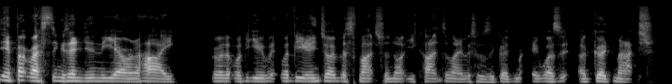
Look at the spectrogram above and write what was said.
Impact Wrestling is ending the year on a high whether, you whether you enjoyed this match or not, you can't deny this was a good. It was a good match.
